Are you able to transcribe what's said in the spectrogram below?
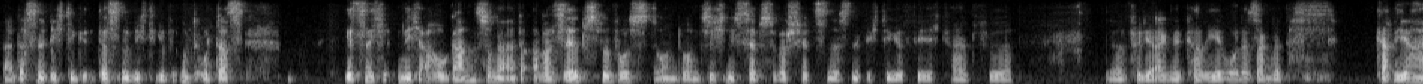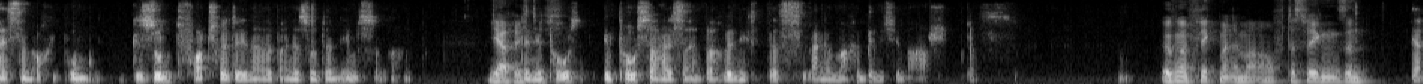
das ist eine wichtige, das ist eine wichtige und, und das jetzt nicht, nicht arrogant, sondern einfach, aber selbstbewusst und, und sich nicht selbst überschätzen, ist eine wichtige Fähigkeit für, für die eigene Karriere. Oder sagen wir, Karriere heißt dann auch, um gesund Fortschritte innerhalb eines Unternehmens zu machen. Ja, richtig. Denn Imposter, Imposter heißt einfach, wenn ich das lange mache, bin ich im Arsch. Das, Irgendwann fliegt man immer auf. Deswegen sind ja.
